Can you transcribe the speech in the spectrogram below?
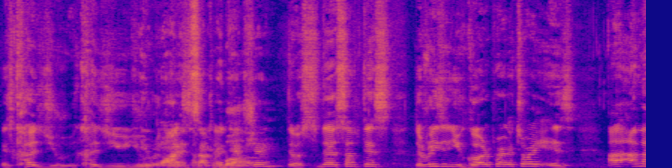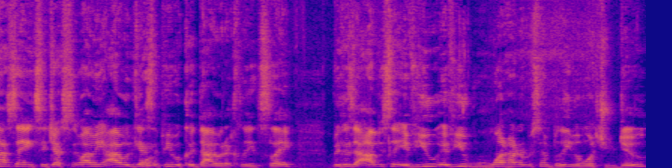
is because you because you you, you wanted some something. Well- redemption. there was there's something. The reason you go to purgatory is I, I'm not saying suggesting. Well, I mean, I would guess Well- that people could die with a clean slate because obviously, if you if you mm. 100 percent believe in what you do,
